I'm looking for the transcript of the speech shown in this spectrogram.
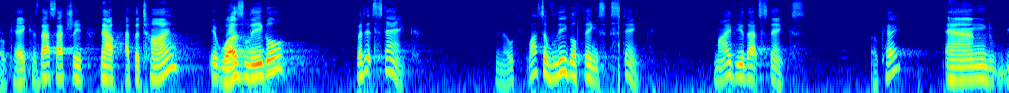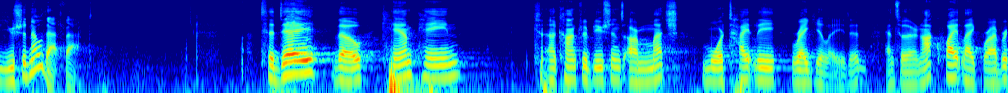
okay? Because that's actually, now, at the time, it was legal, but it stank. You know, lots of legal things stink. My view, that stinks. Okay? And you should know that fact. Today, though, campaign uh, contributions are much more tightly regulated, and so they're not quite like bribery,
